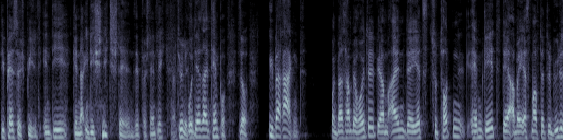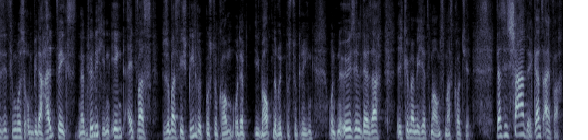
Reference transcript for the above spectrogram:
die Pässe spielt, in die, genau, in die Schnittstellen, selbstverständlich. Natürlich. Wo der sein Tempo. So. Überragend. Und was haben wir heute? Wir haben einen, der jetzt zu Tottenham geht, der aber erstmal auf der Tribüne sitzen muss, um wieder halbwegs natürlich mhm. in irgendetwas, sowas wie Spielrhythmus zu kommen oder überhaupt einen Rhythmus zu kriegen. Und ein Ösil, der sagt, ich kümmere mich jetzt mal ums Maskottchen. Das ist schade, ganz einfach.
